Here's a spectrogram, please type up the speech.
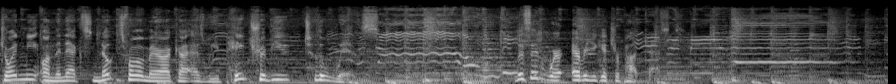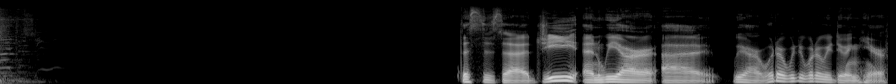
Join me on the next Notes from America as we pay tribute to The Wiz. Listen wherever you get your podcasts. This is uh, G, and we are uh, we are what are we what are we doing here?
